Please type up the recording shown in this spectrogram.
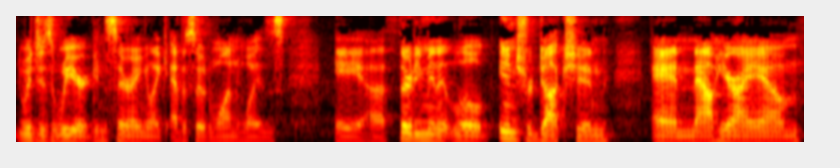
which is weird considering like episode one was a uh, 30 minute little introduction, and now here I am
